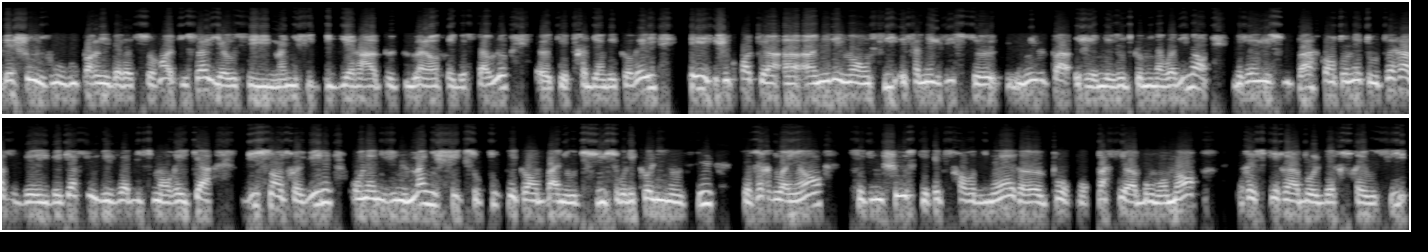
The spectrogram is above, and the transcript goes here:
des choses, vous, vous parlez des restaurants et tout ça, il y a aussi une magnifique pizzeria un peu plus loin à l'entrée de Stavlo, euh, qui est très bien décorée. Et je crois qu'un un, élément aussi, et ça n'existe nulle part, j'ai mes autres communes avoisinantes, mais ça n'existe nulle part quand on est aux terrasses des, des cafés ou des établissements RECA du centre-ville, on a une vue magnifique sur toutes les campagnes au-dessus, sur les collines au-dessus, c'est verdoyant, c'est une chose qui est extraordinaire euh, pour, pour passer un bon moment respirer un bol d'air frais aussi,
